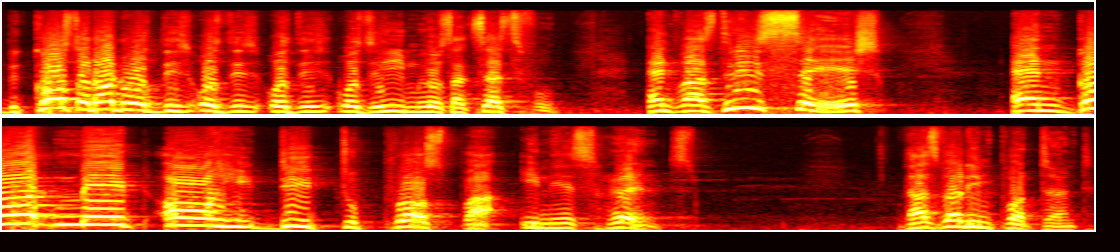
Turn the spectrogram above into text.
because the Lord was, this, was, this, was, this, was him, he was successful. And verse 3 says, And God made all he did to prosper in his hands. That's very important.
